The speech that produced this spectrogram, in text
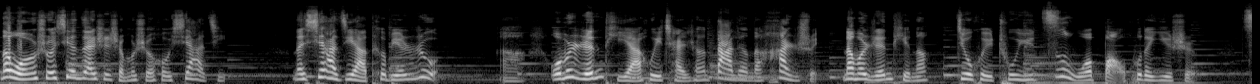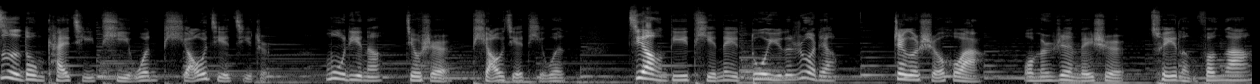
那我们说现在是什么时候？夏季。那夏季啊特别热，啊，我们人体呀会产生大量的汗水，那么人体呢就会出于自我保护的意识，自动开启体温调节机制，目的呢就是调节体温，降低体内多余的热量。这个时候啊，我们认为是吹冷风啊，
